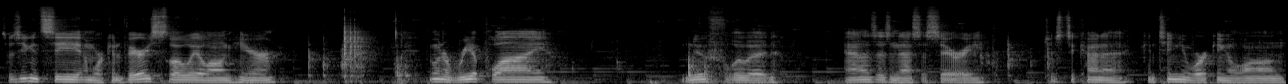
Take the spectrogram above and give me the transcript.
So as you can see, I'm working very slowly along here. You want to reapply new fluid as is necessary just to kind of continue working along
